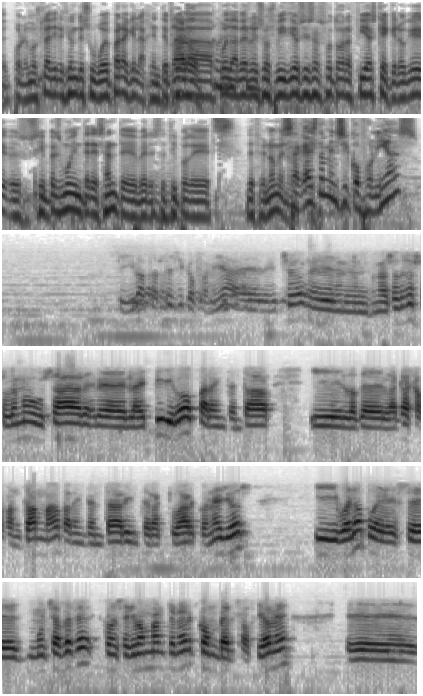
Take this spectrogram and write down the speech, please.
eh, ponemos la dirección de su web para que la gente pueda, Claro. pueda ver esos vídeos y esas fotografías que creo que eh, siempre es muy interesante ver este tipo de, de fenómenos. ¿Sacáis también psicofonías? Sí, bastante psicofonía. Eh, De hecho, eh, nosotros solemos usar eh, la Spirit para intentar, y lo que la caja fantasma, para intentar interactuar con ellos. Y bueno, pues muchas veces conseguimos mantener conversaciones. Eh,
